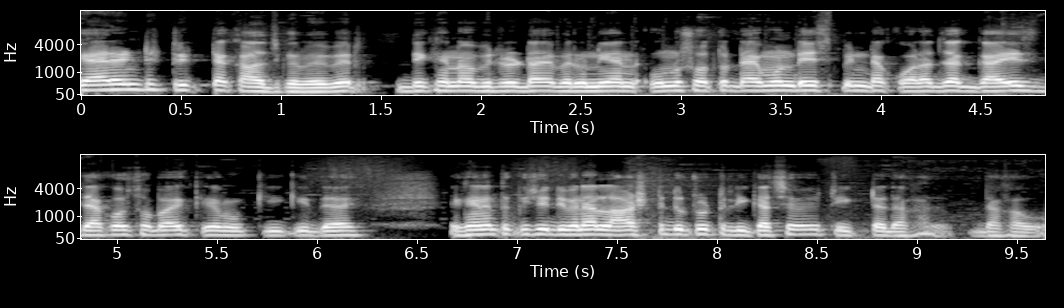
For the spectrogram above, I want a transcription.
গ্যারেন্টি ট্রিকটা কাজ করবে। এবার দেখে নাও ভিডিওটা এবার উনি উনসত্তর ডায়মন্ডে স্পিনটা করা যাক। গাইজ দেখো সবাই কী, কি দেয়। এখানে তো কিছু দিবে না। লাস্টে দুটো ট্রিক আছে। ওই ট্রিকটা দেখা, দেখাবো।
